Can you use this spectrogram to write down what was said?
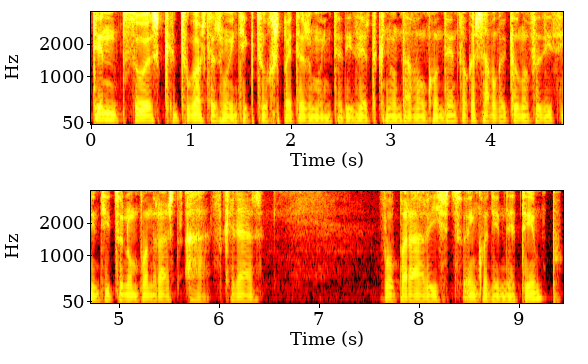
tendo pessoas que tu gostas muito e que tu respeitas muito a dizer-te que não estavam contentes ou que achavam que aquilo não fazia sentido, tu não ponderaste, ah, se calhar vou parar isto enquanto ainda é tempo.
